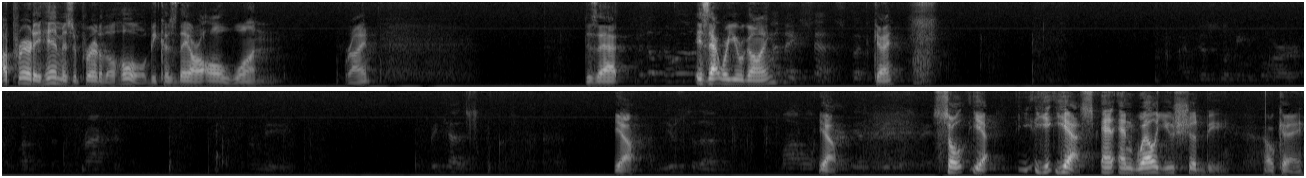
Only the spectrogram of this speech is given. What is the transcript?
a prayer to Him is a prayer to the whole because they are all one right? Does that is that where you were going? Okay. Yeah. Yeah. So, yeah. Y- yes. And, and well, you should be. Okay.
